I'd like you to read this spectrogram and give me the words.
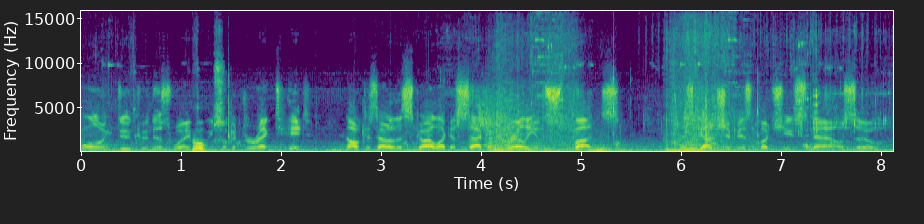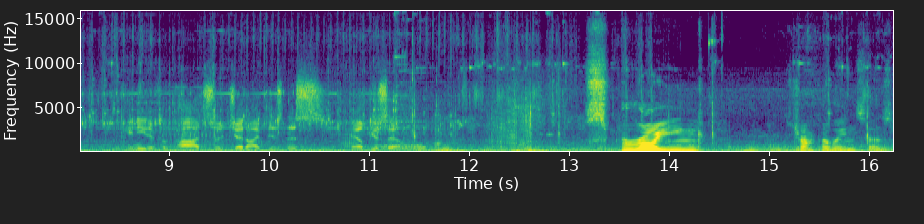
Following Dooku this way, but we took a direct hit. Knocked us out of the sky like a sack of Corellian spuds. This gunship isn't much use now, so if you need it for parts or Jedi business, help yourself. Sproing. Trampoline says.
